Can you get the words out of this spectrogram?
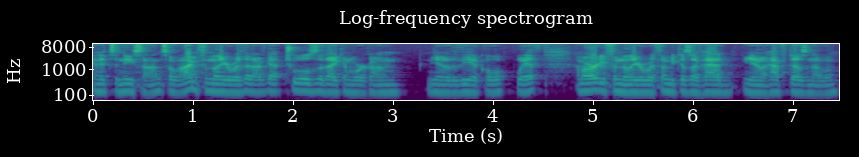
and it's a Nissan. So I'm familiar with it. I've got tools that I can work on, you know, the vehicle with. I'm already familiar with them because I've had, you know, half a dozen of them,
